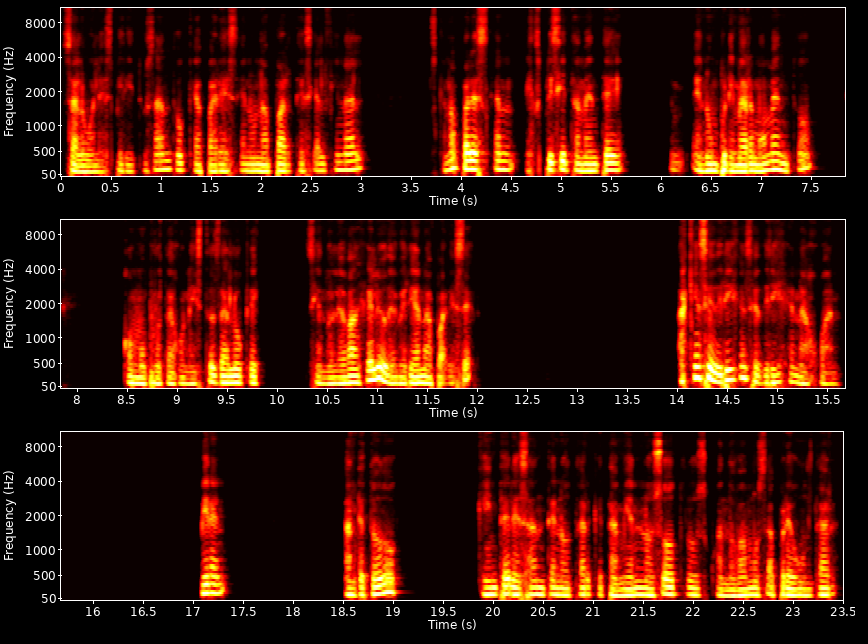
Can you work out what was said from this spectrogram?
salvo el Espíritu Santo que aparece en una parte hacia el final, pues, que no aparezcan explícitamente en un primer momento como protagonistas de algo que, siendo el evangelio, deberían aparecer. ¿A quién se dirigen? Se dirigen a Juan. Miren, ante todo, qué interesante notar que también nosotros, cuando vamos a preguntar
